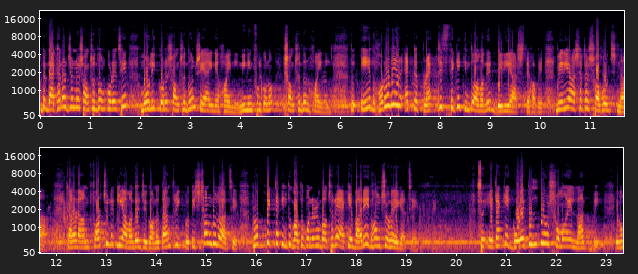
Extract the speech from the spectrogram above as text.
ওটা দেখানোর জন্য সংশোধন করেছে, মৌলিক কোনো সংশোধন সে আইনে হয়নি মিনিংফুল কোনো সংশোধন হয়নি। তো এই ধরনের একটা প্র্যাকটিস থেকে কিন্তু আমাদের বেরিয়ে আসতে হবে। বেরিয়ে আসাটা সহজ না। কারণ আনফর্চুনেটলি আমাদের যে গণতান্ত্রিক প্রতিষ্ঠানগুলো আছে প্রত্যেকটা কিন্তু গত পনেরো বছরে একেবারেই ধ্বংস হয়ে গেছে। সো এটাকে গড়ে তুলতেও সময় লাগবে এবং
